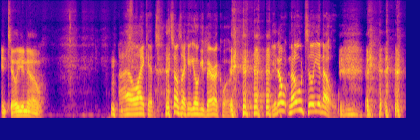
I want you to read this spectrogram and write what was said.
until you know. I like it. It sounds like a Yogi Berra quote. You don't know till you know.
